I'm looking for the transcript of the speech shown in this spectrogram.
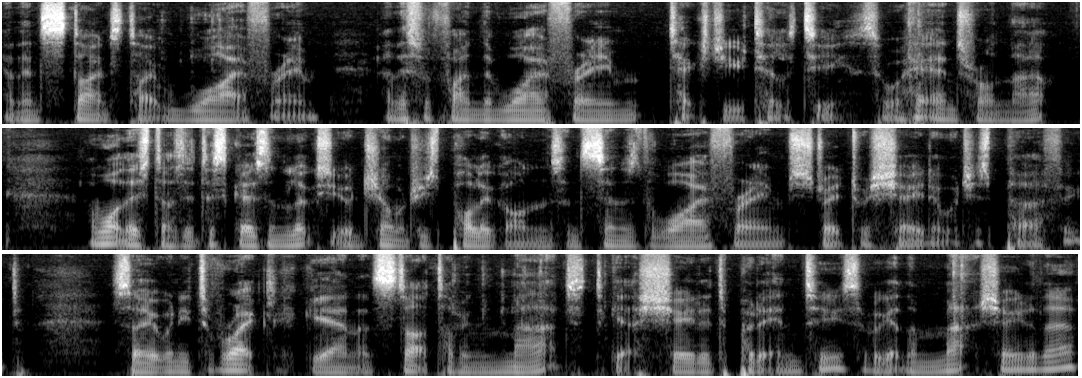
and then starting to type wireframe and this will find the wireframe texture utility. So we'll hit enter on that and what this does, it just goes and looks at your geometry's polygons and sends the wireframe straight to a shader, which is perfect. So we need to right click again and start typing matte to get a shader to put it into. So we get the matte shader there.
